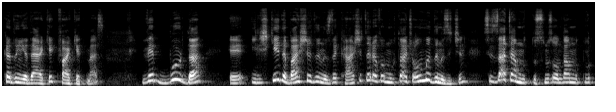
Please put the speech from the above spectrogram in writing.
Kadın ya da erkek fark etmez. Ve burada e, ilişkiye de başladığınızda karşı tarafa muhtaç olmadığınız için siz zaten mutlusunuz. Ondan mutluluk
